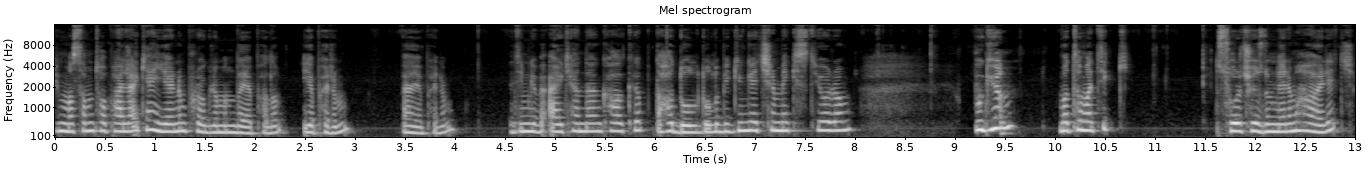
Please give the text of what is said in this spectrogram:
bir masamı toparlarken yarının programını da yapalım. Yaparım. Ben yaparım. Dediğim gibi erkenden kalkıp daha dolu dolu bir gün geçirmek istiyorum. Bugün matematik soru çözümlerim hariç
